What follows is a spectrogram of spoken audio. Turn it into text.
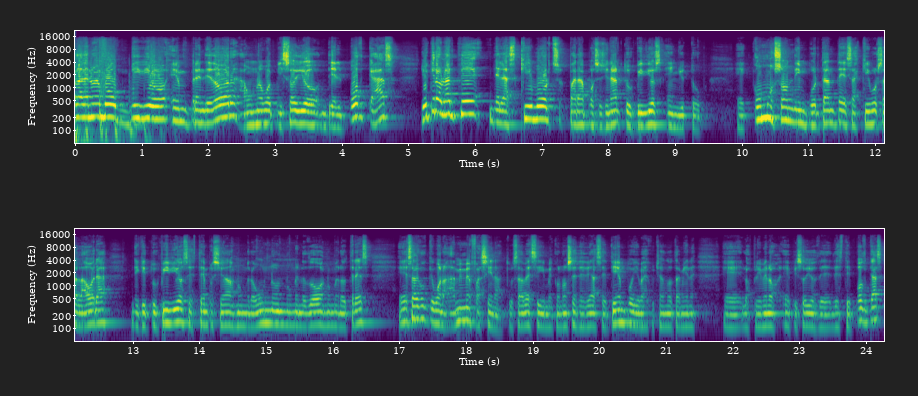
Hola de nuevo, video emprendedor, a un nuevo episodio del podcast. Yo quiero hablarte de las keywords para posicionar tus vídeos en YouTube. Eh, ¿Cómo son de importantes esas keywords a la hora de que tus vídeos estén posicionados número uno, número dos, número tres? Es algo que, bueno, a mí me fascina. Tú sabes, si me conoces desde hace tiempo y vas escuchando también eh, los primeros episodios de, este podcast,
